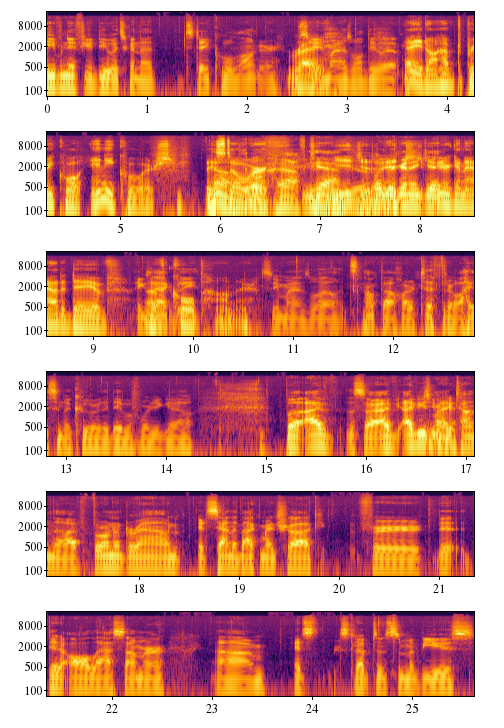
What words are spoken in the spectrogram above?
even if you do, it's gonna stay cool longer. So Right. you might as well do it. Yeah, you don't have to pre-cool any coolers. They No, still work. have to. Yeah. You ju- But you're gonna get- you're gonna add a day of, of Exactly. cold on there. So you might as well. It's not that hard to throw ice in a cooler the day before you go. But I've sorry I've I've used You're mine a good. ton though. I've thrown it around. It sat in the back of my truck for did it all last summer. Um, it's stood up to some abuse,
